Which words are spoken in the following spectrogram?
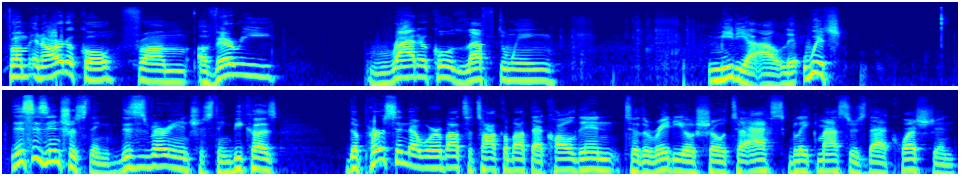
from an article from a very radical left wing media outlet, which this is interesting. This is very interesting because the person that we're about to talk about that called in to the radio show to ask Blake Masters that question,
